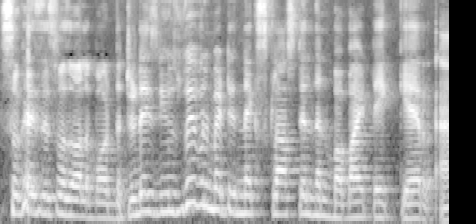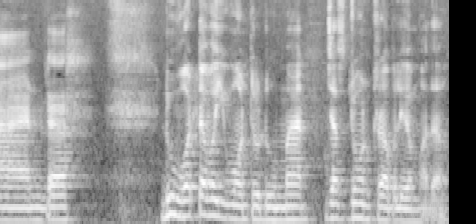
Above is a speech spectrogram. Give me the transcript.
So guys this was all about the today's news. We will meet in next class. Till then bye bye take care and uh, do whatever you want to do man. Just don't trouble your mother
